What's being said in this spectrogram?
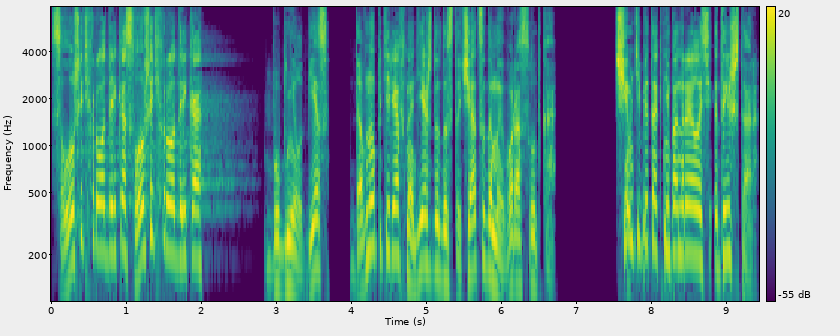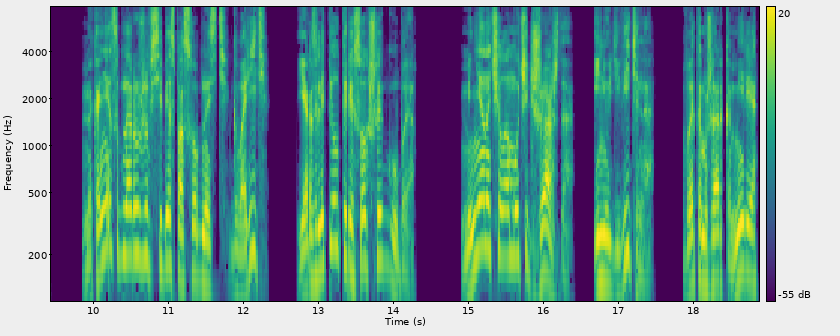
«Слушать Хродрика, слушать Хродрика!» Бубнил бес, давно потеряв надежду достучаться до моего рассудка. «Чем тебе так не понравилось это Иштар?» Наконец, обнаружив в себе способность говорить, я разлепил пересохшие губы. Меня начала мучить жажда, и неудивительно, в этом жарком мире,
